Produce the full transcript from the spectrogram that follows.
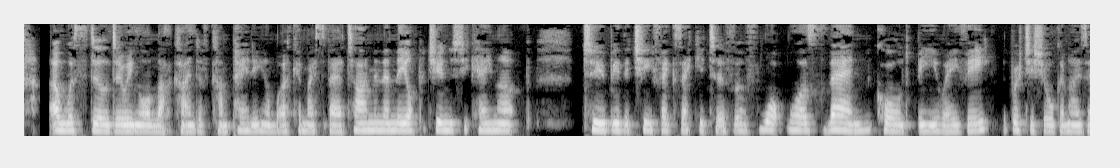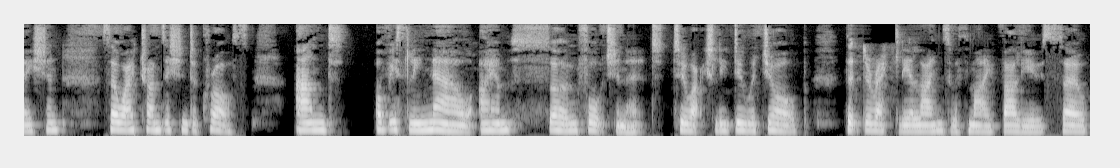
and was still doing all that kind of campaigning and work in my spare time. And then the opportunity came up to be the chief executive of what was then called BUAV, the British organisation. So I transitioned across and obviously now I am so fortunate to actually do a job that directly aligns with my values. So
